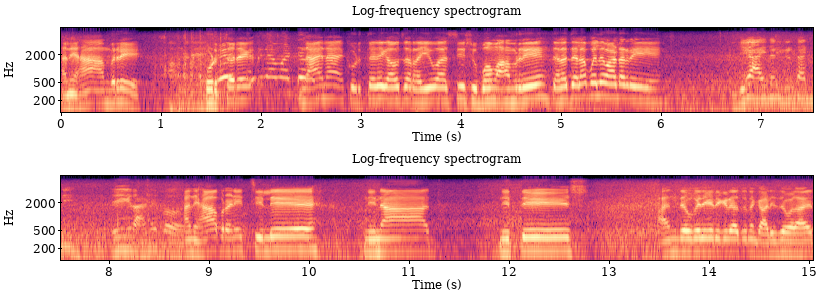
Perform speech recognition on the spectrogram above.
आणि हा आमरे. कुडतरे नाही नाही कुडतरे गावचा रहिवासी शुभम आमरे. त्याला त्याला पहिले वाटा रे. आणि हा प्रणित चिले निनाद नितेश आणि देवगडी इकडे तिकडे अजून गाडीजवळ आहेत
